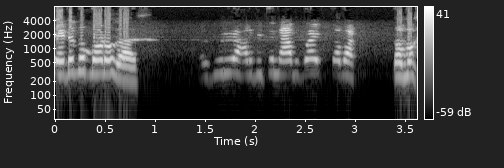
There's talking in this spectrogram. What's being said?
এটা তো বড় গাছ আর ভিতরে নাম কয় তবাক তবাক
